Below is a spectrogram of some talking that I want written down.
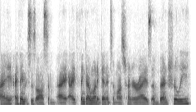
I, I think this is awesome. I, I think I want to get into Monster Hunter Rise eventually.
